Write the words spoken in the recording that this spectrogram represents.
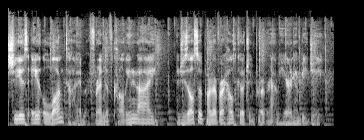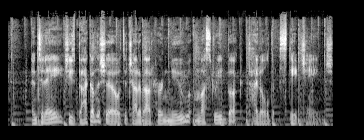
She is a longtime friend of Colleen and I, and she's also part of our health coaching program here at MBG. And today, she's back on the show to chat about her new must read book titled State Change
